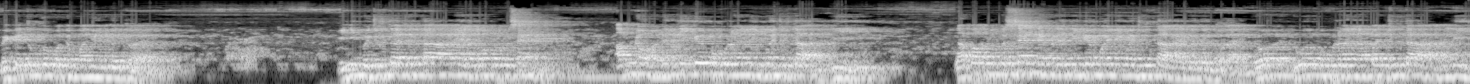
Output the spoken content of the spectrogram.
Mereka tunggu perkembangan tuan-tuan. Ini berjuta-juta ni 80%. UMNO ada 3.5 juta. Di. 80% daripada 3.5 juta itu tuan-tuan 2.8 juta ahli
